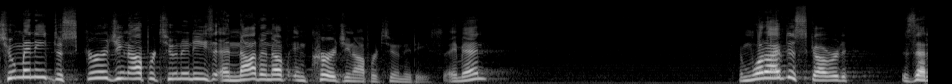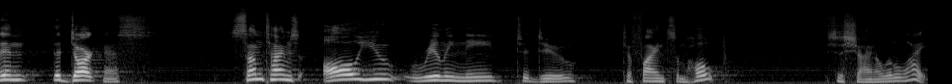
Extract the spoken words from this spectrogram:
too many discouraging opportunities and not enough encouraging opportunities. Amen? And what I've discovered is that in the darkness, sometimes all you really need to do to find some hope is just shine a little light.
